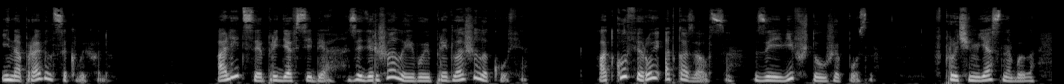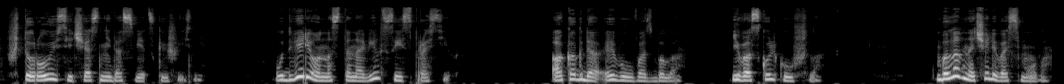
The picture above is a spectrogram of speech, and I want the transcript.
И направился к выходу. Алиция, придя в себя, задержала его и предложила кофе. От кофе Рой отказался, заявив, что уже поздно. Впрочем, ясно было, что Рою сейчас не до светской жизни. У двери он остановился и спросил. «А когда Эва у вас была? И во сколько ушла?» Была в начале восьмого,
